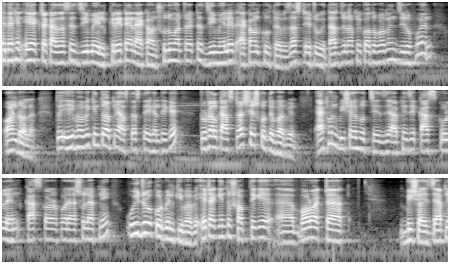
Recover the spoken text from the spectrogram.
এই দেখেন, এ একটা কাজ আছে জিমেইল ক্রিয়েট অ্যান অ্যাকাউন্ট শুধুমাত্র একটা জিমেইলের অ্যাকাউন্ট খুলতে হবে জাস্ট এটুকুই তার জন্য আপনি কত পাবেন? জিরো পয়েন্ট ওয়ান ডলার তো এইভাবে কিন্তু আপনি আস্তে আস্তে এখান থেকে টোটাল কাজটা শেষ করতে পারবেন। এখন বিষয় হচ্ছে যে, আপনি যে কাজ করলেন, কাজ করার পরে আসলে আপনি উইড্রো করবেন কীভাবে? এটা কিন্তু সবথেকে বড় একটা বিষয় যে আপনি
